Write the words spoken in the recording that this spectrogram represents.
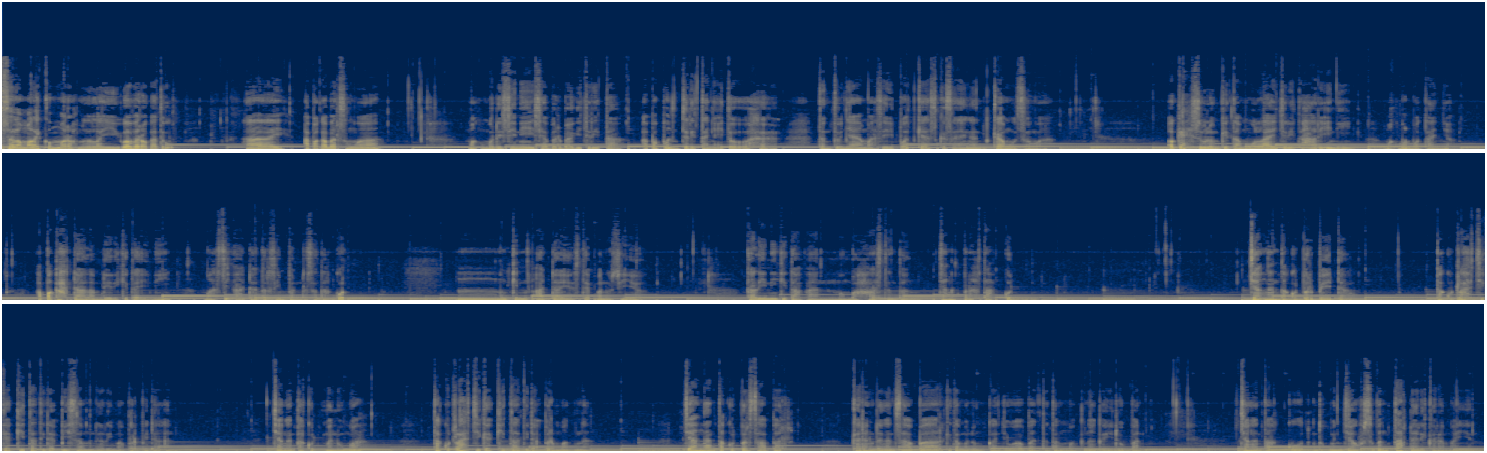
Assalamualaikum warahmatullahi wabarakatuh. Hai, apa kabar semua? Makmur di sini saya berbagi cerita, apa pun ceritanya itu. Tentunya masih podcast kesayangan kamu semua. Oke, sebelum kita mulai cerita hari ini, Makmur mau tanya, apakah dalam diri kita ini masih ada tersimpan rasa takut? Hmm, mungkin ada ya setiap manusia Kali ini kita akan membahas tentang jangan pernah takut. Jangan takut berbeda. Takutlah jika kita tidak bisa menerima perbedaan. Jangan takut menua. Takutlah jika kita tidak bermakna. Jangan takut bersabar. Kadang dengan sabar kita menemukan jawaban tentang makna kehidupan. Jangan takut untuk menjauh sebentar dari keramaian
